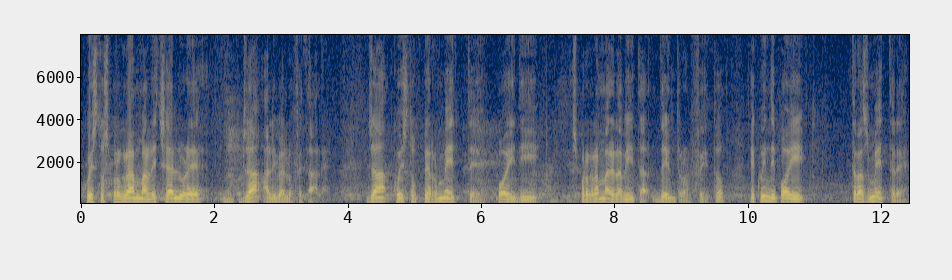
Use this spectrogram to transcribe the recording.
Questo sprogramma le cellule già a livello fetale. Già questo permette poi di sprogrammare la vita dentro al feto e quindi poi trasmettere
